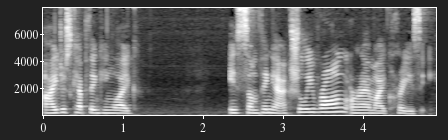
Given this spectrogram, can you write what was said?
I just kept thinking, like, is something actually wrong or am I crazy?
